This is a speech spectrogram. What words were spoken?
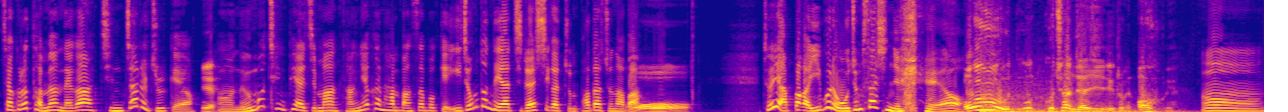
자 그렇다면 내가 진짜를 줄게요. 예. 어, 너무 창피하지만 강력한 한 방 써볼게. 이 정도 내야 지라 씨가 좀 받아주나 봐. 오. 저희 아빠가 이불에 오줌 싸신 얘기예요. 어우, 고쳐 앉아야지, 그러면. 어우, 예. 어,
